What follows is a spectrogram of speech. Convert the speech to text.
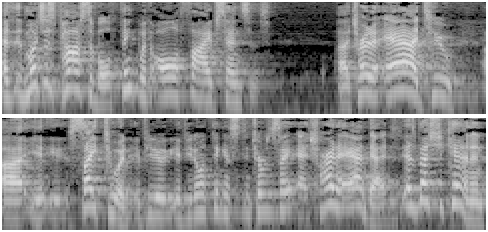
as, as much as possible, think with all five senses. Uh, try to add to uh, sight to it. If you, if you don't think it's in terms of sight, try to add that as best you can, and,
